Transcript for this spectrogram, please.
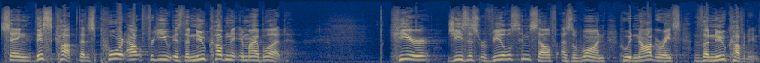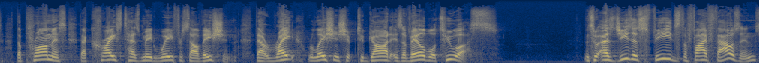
saying, This cup that is poured out for you is the new covenant in my blood. Here, Jesus reveals himself as the one who inaugurates the new covenant, the promise that Christ has made way for salvation, that right relationship to God is available to us. And so, as Jesus feeds the 5,000,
